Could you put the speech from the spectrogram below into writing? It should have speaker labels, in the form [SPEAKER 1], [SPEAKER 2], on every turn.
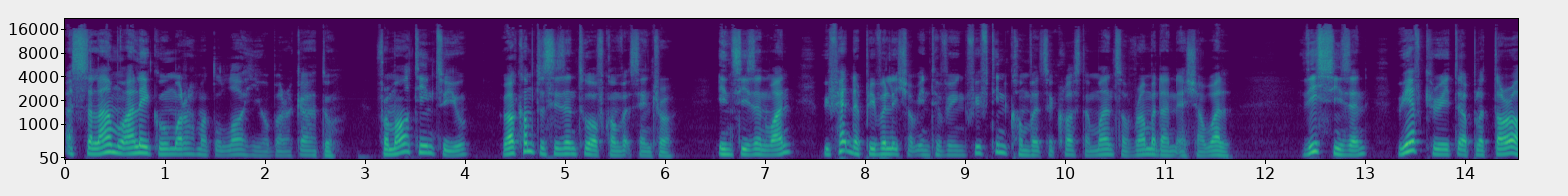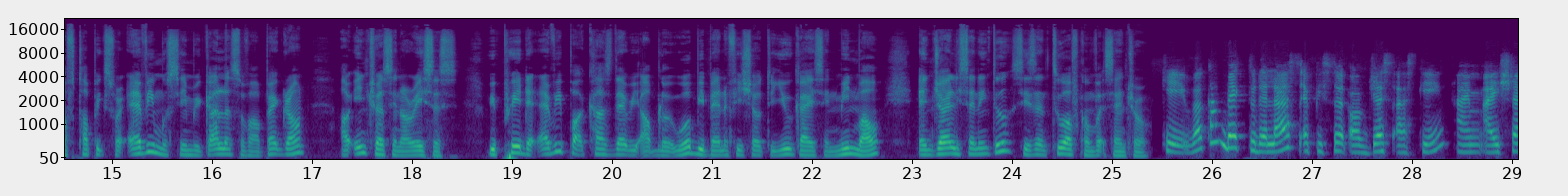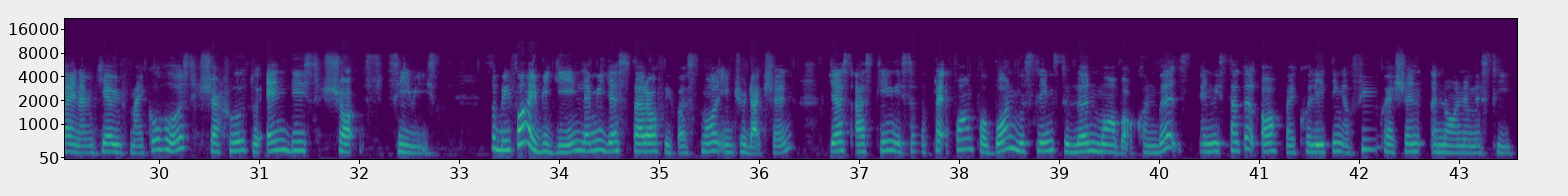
[SPEAKER 1] Assalamu alaikum warahmatullahi wabarakatuh. From our team to you, welcome to season 2 of Convert Central. In season 1, we've had the privilege of interviewing 15 converts across the months of Ramadan and Shawwal. This season, we have created a plethora of topics for every Muslim regardless of our background, our interests, and our races. We pray that every podcast that we upload will be beneficial to you guys and meanwhile, enjoy listening to season 2 of Convert Central.
[SPEAKER 2] Okay, welcome back to the last episode of Just Asking. I'm Aisha and I'm here with my co-host Shahrul to end this short series. So before I begin, let me just start off with a small introduction. Just Asking is a platform for born Muslims to learn more about converts, and we started off by collating a few questions anonymously.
